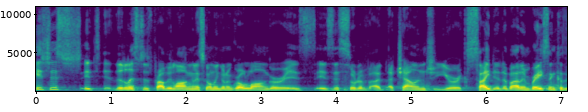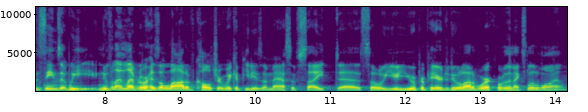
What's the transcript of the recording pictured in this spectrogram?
Is this, it's, the list is probably long and it's only going to grow longer. Is, is this sort of a, a challenge you're excited about embracing? Because it seems that we, Newfoundland Labrador has a lot of culture. Wikipedia is a massive site. Uh, so you, you're prepared to do a lot of work over the next little while?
